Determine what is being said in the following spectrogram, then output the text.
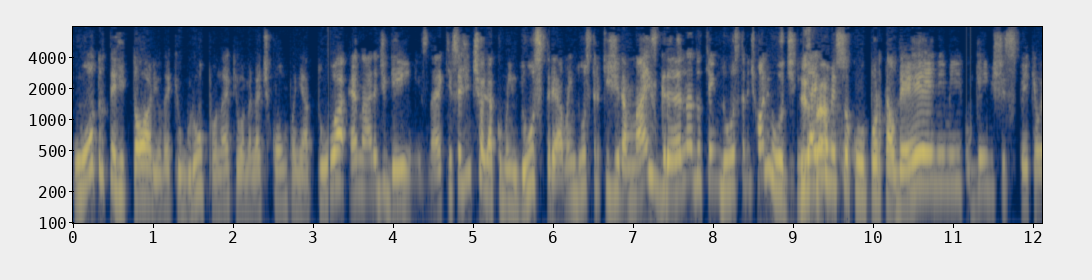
um outro território, né, que o grupo, né, que o Omelette Company atua é na área de games, né? Que se a gente olhar como indústria, é uma indústria que gira mais grana do que a indústria de Hollywood. Exato. E aí começou com o Portal The Enemy, o Game XP, que é o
